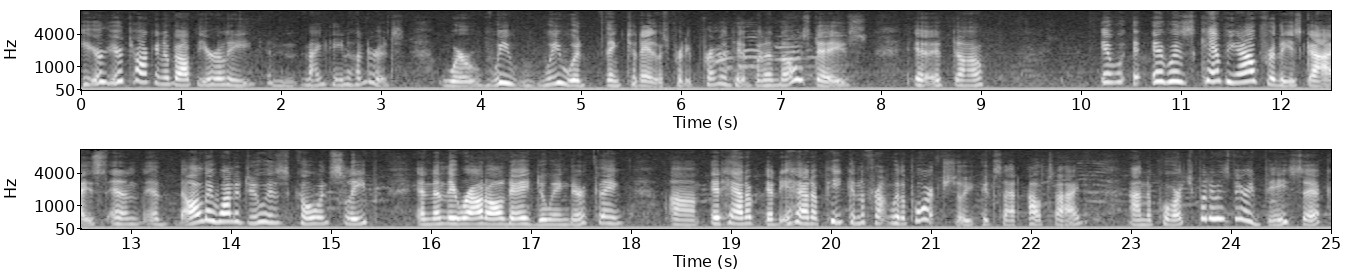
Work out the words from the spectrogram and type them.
you're you're talking about the early 1900s, where we we would think today it was pretty primitive, but in those days, it. it uh, it, it- was camping out for these guys, and, and all they want to do is go and sleep, and then they were out all day doing their thing. Um, it had a it had a peak in the front with a porch, so you could sit outside on the porch, but it was very basic.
